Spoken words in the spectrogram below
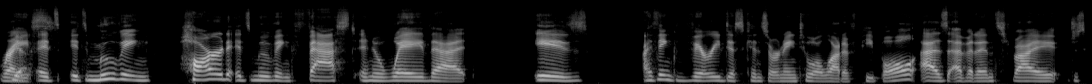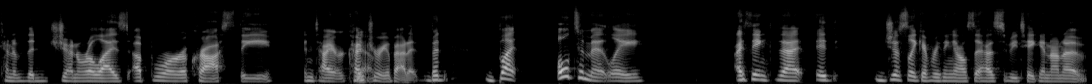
Right? Yes. It's it's moving hard, it's moving fast in a way that is I think very disconcerting to a lot of people as evidenced by just kind of the generalized uproar across the entire country about it. But but ultimately I think that it just like everything else it has to be taken on a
